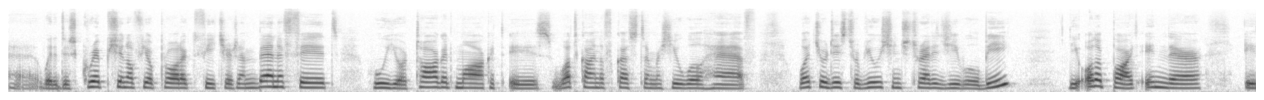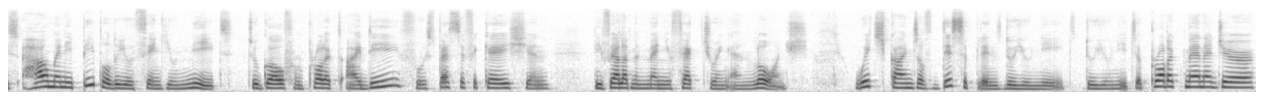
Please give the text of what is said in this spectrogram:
uh, with a description of your product features and benefits, who your target market is, what kind of customers you will have, what your distribution strategy will be, the other part in there is how many people do you think you need to go from product ID through specification development, manufacturing, and launch. Which kinds of disciplines do you need? Do you need a product manager,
